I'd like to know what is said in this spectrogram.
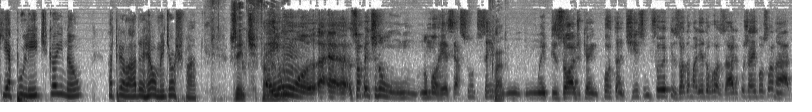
que é política e não atrelada realmente aos fatos. Gente, falando... É, um, é, é só para a gente não, não morrer esse assunto sem claro. um, um, episódio que é importantíssimo, foi o episódio da Maria do Rosário com o Jair Bolsonaro.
